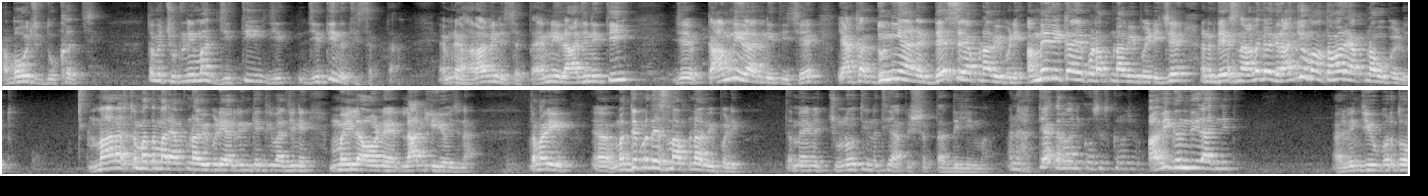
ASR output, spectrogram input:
આ બહુ જ દુઃખદ છે. તમે ચૂંટણીમાં જીત- જીતી નથી શકતા. એમને હરાવી નથી શકતા. એમની રાજનીતિ જે કામની રાજનીતિ છે એ આખા દુનિયા અને દેશે અપનાવી પડી. અમેરિકાએ પણ અપનાવી પડી છે અને દેશના અલગ અલગ રાજ્યોમાં તમારે અપનાવવું પડ્યું હતું. મહારાષ્ટ્રમાં તમારે અપનાવી પડી અરવિંદ કેજરીવાલજીની મહિલાઓને લાડલી યોજના. તમારી મધ્યપ્રદેશમાં અપનાવી પડી. તમે એને ચુનૌતી નથી આપી શકતા દિલ્હીમાં. અને હત્યા કરવાની કોશિશ કરો છો? આવી ગંદી રાજનીતિ. અરવિંદજી ઉપર તો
